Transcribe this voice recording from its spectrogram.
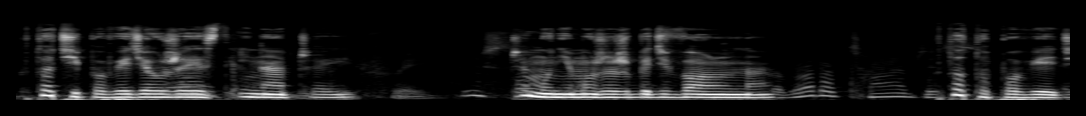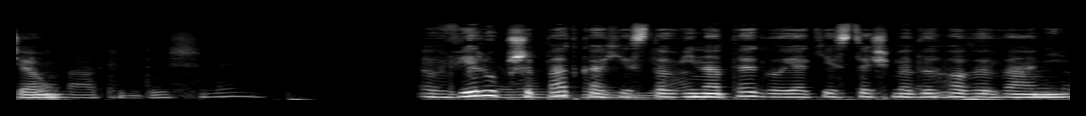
Kto ci powiedział, że jest inaczej? Czemu nie możesz być wolna? Kto to powiedział? W wielu przypadkach jest to wina tego, jak jesteśmy wychowywani.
